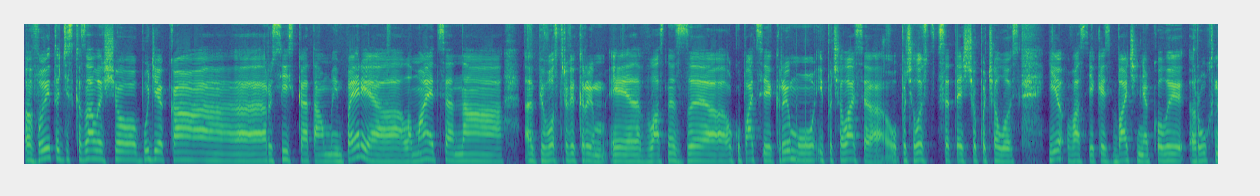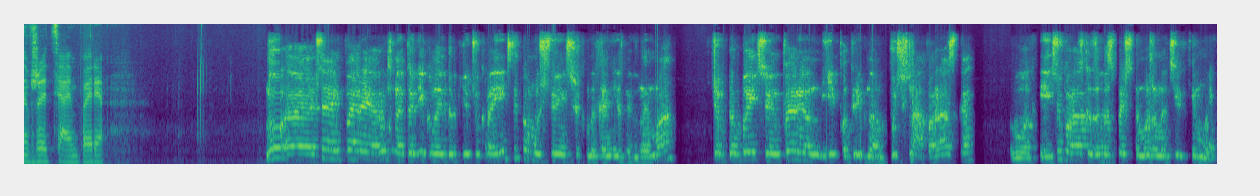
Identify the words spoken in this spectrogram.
Ви тоді сказали, що будь-яка російська там імперія ламається на півострові Крим, і власне з окупації Криму і почалася почалось все те, що почалось. Є у вас якесь бачення, коли рухне вже ця імперія? Ця імперія рухне тоді, коли доб'ють українці, тому що інших механізмів нема. Щоб добити цю імперію, їй потрібна гучна поразка. От і цю поразку забезпечити можемо тільки ми.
